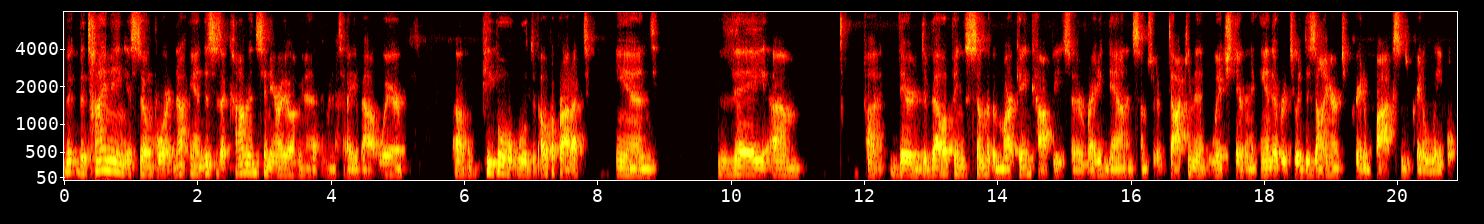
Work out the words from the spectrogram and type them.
The, the timing is so important, and this is a common scenario I'm going to I'm going to tell you about where um, people will develop a product and they um, uh, they're developing some of the marketing copy. So they're writing down in some sort of document which they're going to hand over to a designer to create a box and to create a label.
